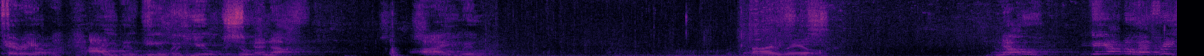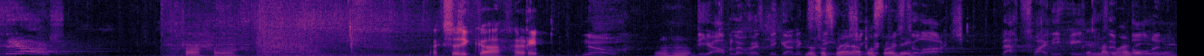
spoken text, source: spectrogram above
Tyrael, I will deal with you soon enough. I will. I will. No! Diablo has reached the arch! Haha. Tak se říká, rip. No. Diablo has begun Zase jsme extinguishing the naposledy. crystal arch. That's why the Ten má angels dlouhé vedení.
